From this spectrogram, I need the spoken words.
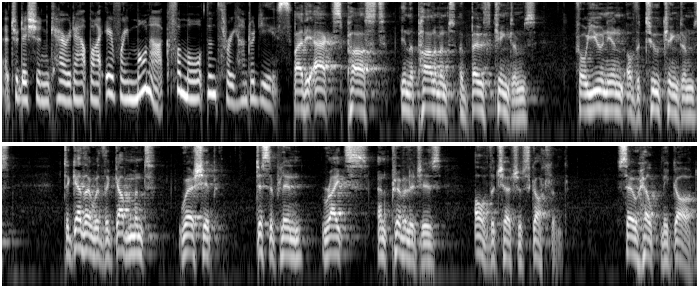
a tradition carried out by every monarch for more than 300 years. By the acts passed in the Parliament of both kingdoms for union of the two kingdoms, together with the government, worship, discipline, rights, and privileges of the Church of Scotland. So help me God.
